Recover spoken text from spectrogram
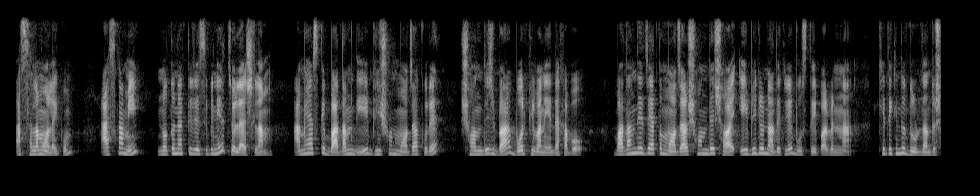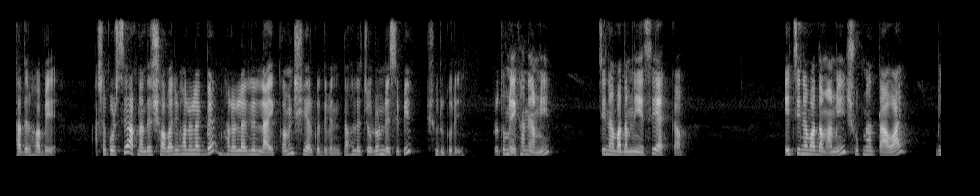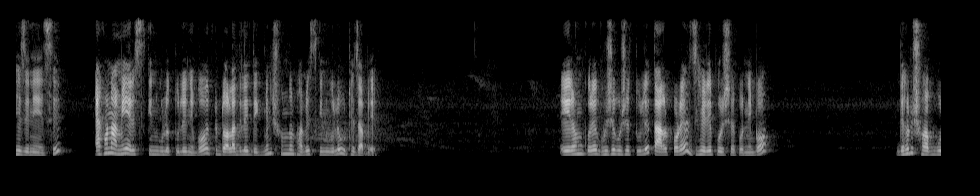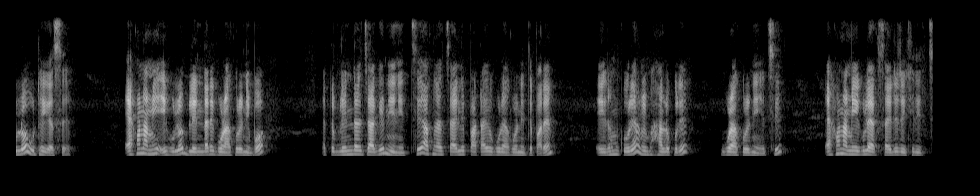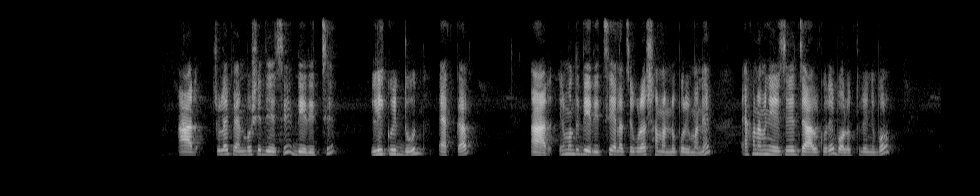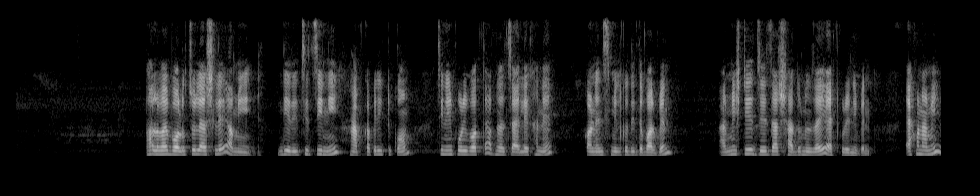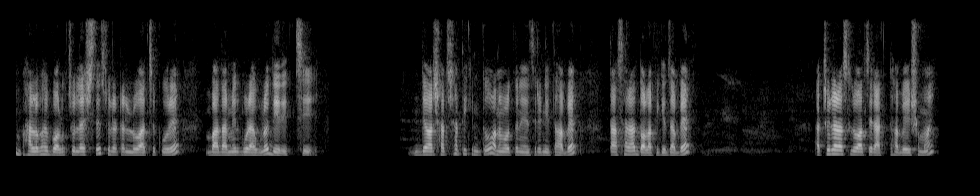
আসসালামু আলাইকুম। আজকে আমি নতুন একটি রেসিপি নিয়ে চলে আসলাম। আমি আজকে বাদাম দিয়ে ভীষণ মজা করে সন্দেশ বা বরফি বানিয়ে দেখাবো। বাদাম দিয়ে যে এত মজার সন্দেশ হয়, এই ভিডিও না দেখলে বুঝতেই পারবেন না। খেতে কিন্তু দুর্দান্ত স্বাদের হবে। আশা করছি আপনাদের সবারই ভালো লাগবে। ভালো লাগলে লাইক কমেন্ট শেয়ার করে দেবেন। তাহলে চলুন রেসিপি শুরু করি। প্রথমে এখানে আমি বাদাম নিয়েছি এক কাপ এই বাদাম আমি শুকনা তাওয়ায় ভেজে নিয়েছি। এখন আমি এর স্কিনগুলো তুলে নেব। একটু ডলা দিলেই দেখবেন সুন্দরভাবে স্কিনগুলো উঠে যাবে। এইরকম করে ঘষে ঘষে তুলে তারপরে ঝেড়ে পরিষ্কার করে নিব। দেখুন সবগুলো উঠে গেছে। এখন আমি এগুলো ব্লেন্ডারে গুঁড়া করে নিব। একটা ব্লেন্ডার জাগে নিয়ে নিচ্ছে। আপনারা চাইলে পাটায়ও গুঁড়া করে নিতে পারেন। এইরকম করে আমি ভালো করে গুঁড়া করে নিয়েছি। এখন আমি এগুলো এক সাইডে রেখে দিচ্ছি। আর চুলায় প্যান বসিয়ে দিয়েছি, দিয়ে দিচ্ছি লিকুইড দুধ, এক কাপ আর এর মধ্যে দিয়ে দিচ্ছি এলাচের গুঁড়া সামান্য পরিমাণে। এখন আমি নেড়ে জাল করে বলক তুলে নেব। ভালোভাবে বলক চলে আসলে আমি দিয়ে দিচ্ছি চিনি, হাফ কাপের একটু কম। চিনির পরিবর্তে আপনারা চাইলে এখানে কন্ডেন্স মিল্কও দিতে পারবেন। আর মিষ্টি যে যার স্বাদ অনুযায়ী অ্যাড করে নেবেন। এখন আমি ভালোভাবে বলক চলে আসছে, চুলাটা লো আছে করে বাদামের গুঁড়াগুলো দিয়ে দিচ্ছি। দেওয়ার সাথে সাথে কিন্তু অনবরত নেড়ে নিতে হবে। তাছাড়া দলা পেকে যাবে। আর চুলার স্লো আছে রাখতে হবে এই সময়।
